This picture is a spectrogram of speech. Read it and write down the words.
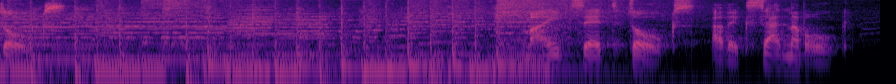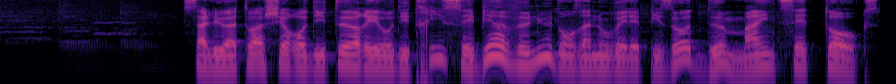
Talks. Mindset Talks avec Sad Mabrouk. Salut à toi, chers auditeurs et auditrices, et bienvenue dans un nouvel épisode de Mindset Talks,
